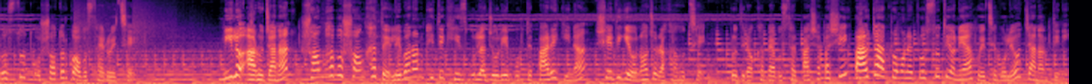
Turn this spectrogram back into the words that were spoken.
প্রস্তুত ও সতর্ক অবস্থায় রয়েছে। মিলো আরও জানান, সম্ভাব্য সংখ্যাতে লেবানন ভিত্তিক হিজবুল্লাহ জড়িয়ে পড়তে পারে কিনা সেদিকেও নজর রাখা হচ্ছে। প্রতিরক্ষা ব্যবস্থার পাশাপাশি পাল্টা আক্রমণের প্রস্তুতিও নেওয়া হয়েছে বলেও জানান তিনি।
